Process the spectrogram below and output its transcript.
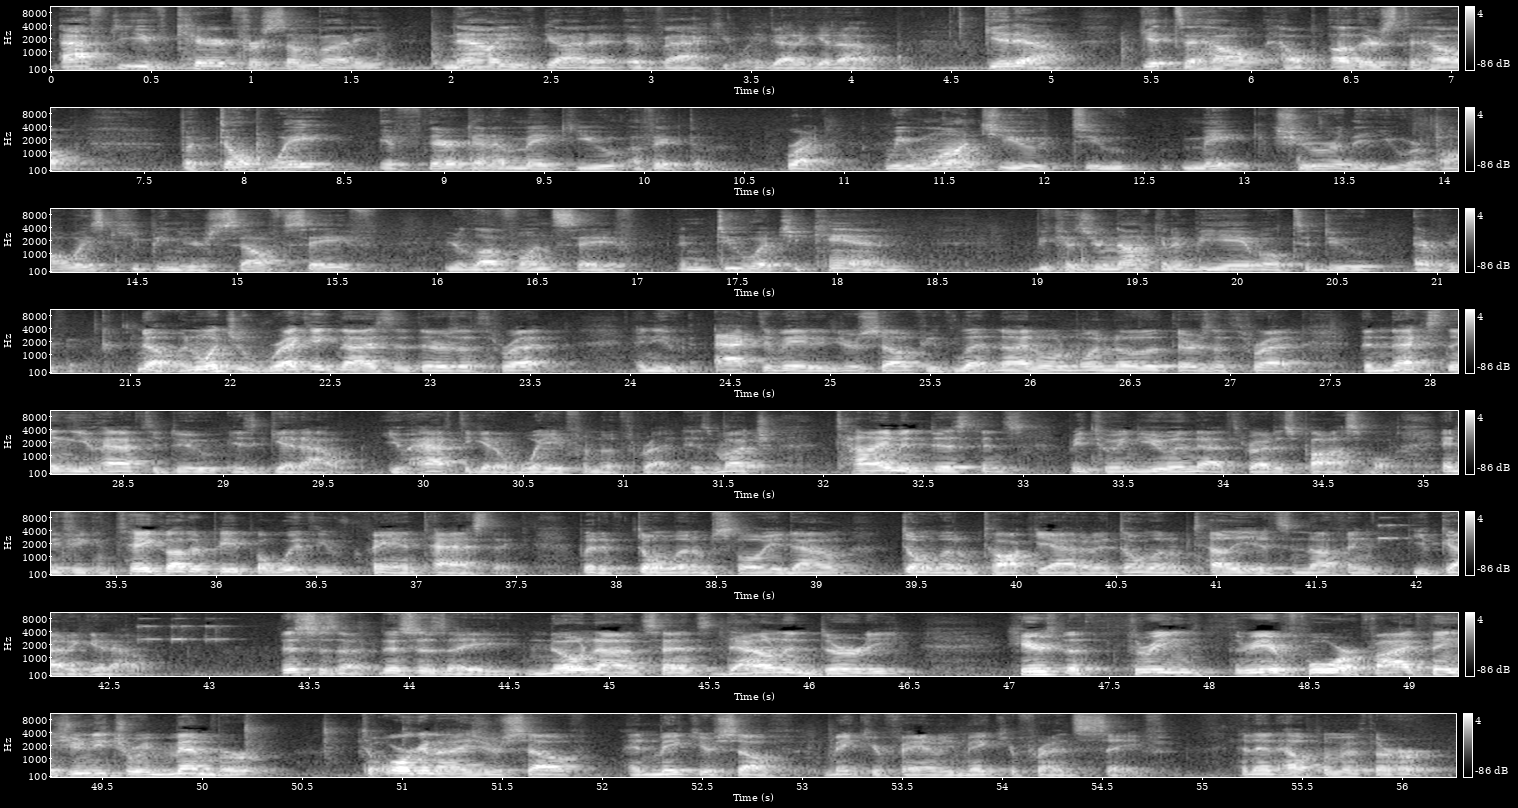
after you've cared for somebody, now you've got to evacuate. You got to get out. Get out. Get to help, help others to help. But don't wait if they're going to make you a victim. Right. We want you to make sure that you are always keeping yourself safe, your loved ones safe, and do what you can because you're not going to be able to do everything. No, and once you recognize that there's a threat and you've activated yourself, you've let 911 know that there's a threat, the next thing you have to do is get out. You have to get away from the threat. As much time and distance between you and that threat as possible. And if you can take other people with you, fantastic. But if don't let them slow you down, don't let them talk you out of it, don't let them tell you it's nothing, you've got to get out. This is a this is a no nonsense, down and dirty here's the three, three or four or five things you need to remember to organize yourself and make yourself, make your family, make your friends safe, and then help them if they're hurt.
